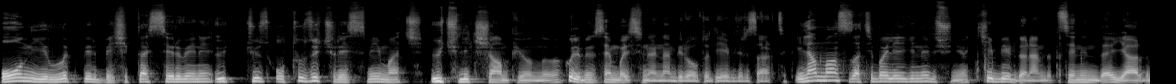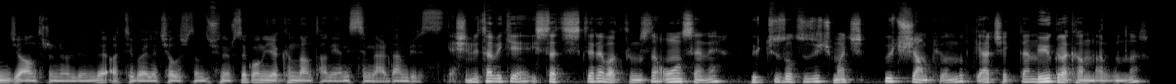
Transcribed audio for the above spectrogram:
10 yıllık bir Beşiktaş serüveni, 333 resmi maç, 3 lig şampiyonluğu, kulübün sembol isimlerinden biri oldu diyebiliriz artık. İlhan Mansız Atiba ile ilgili ne düşünüyor? Ki bir dönemde senin de yardımcı antrenörlüğünde Atiba ile çalıştığını düşünürsek onu yakından tanıyan isimlerden birisin. Ya şimdi tabii ki istatistiklere baktığımızda 10 sene 333 maç, 3 şampiyonluk gerçekten büyük rakamlar bunlar.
